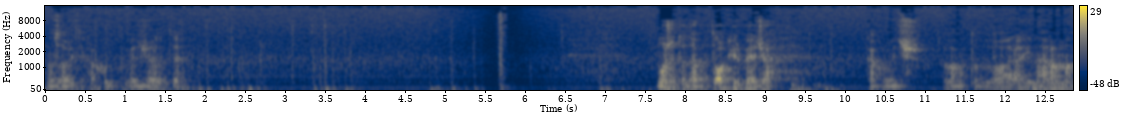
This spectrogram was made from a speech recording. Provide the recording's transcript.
nazovite kako već želite. Možete odabrati okvir badge kako već vama to odgovara i naravno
